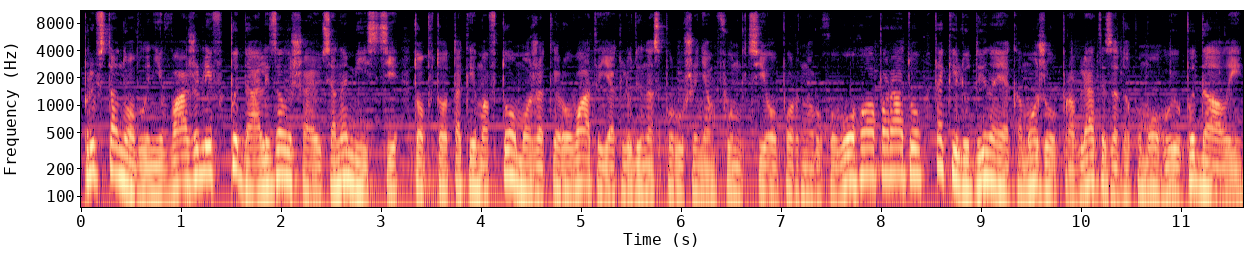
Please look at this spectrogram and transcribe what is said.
При встановленні важелів педалі залишаються на місці, тобто таким авто може керувати як людина з порушенням функції опорно-рухового апарату, так і людина, яка може управляти за допомогою педалей.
